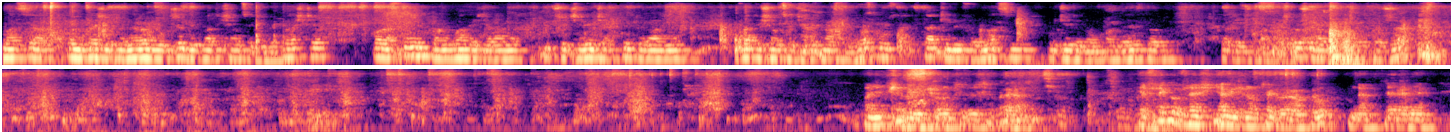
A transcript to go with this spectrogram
Informacja o imprezie plenerowej Grzyby 2019 oraz innych planowanych działaniach i przedsięwzięciach kulturalnych w 2019 roku. Takiej informacji udzieli Wam Pan Dyrektor Tadeusz Bartosz. Proszę bardzo, Panie Dyrektorze. Panie Przewodniczący, Wysoka Rado. 1 września bieżącego roku na terenie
